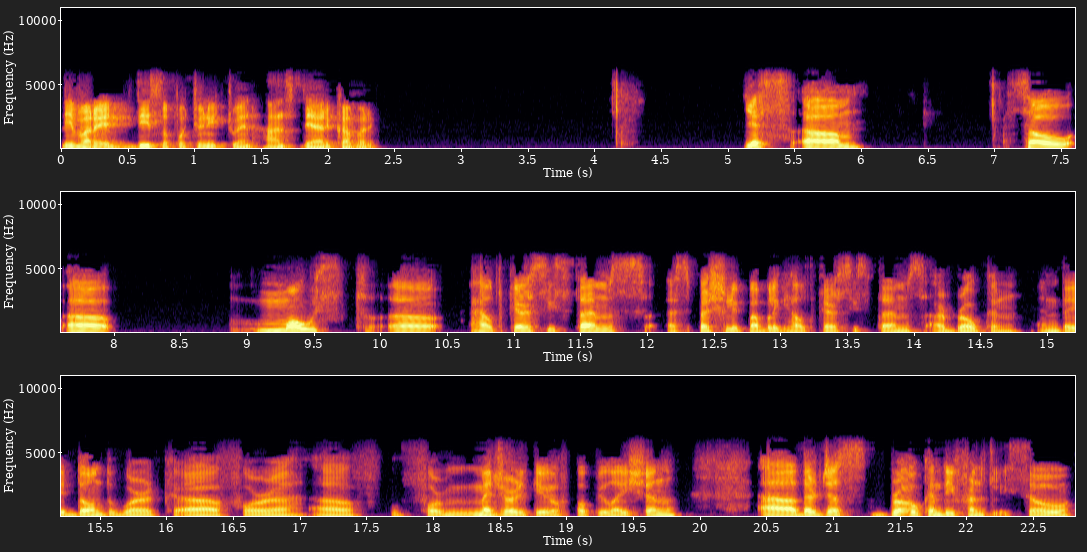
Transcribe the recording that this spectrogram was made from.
leverage this opportunity to enhance their recovery? Yes. Um, so uh, most uh, healthcare systems, especially public healthcare systems, are broken and they don't work uh, for uh, for majority of population. Uh, they're just broken differently. So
